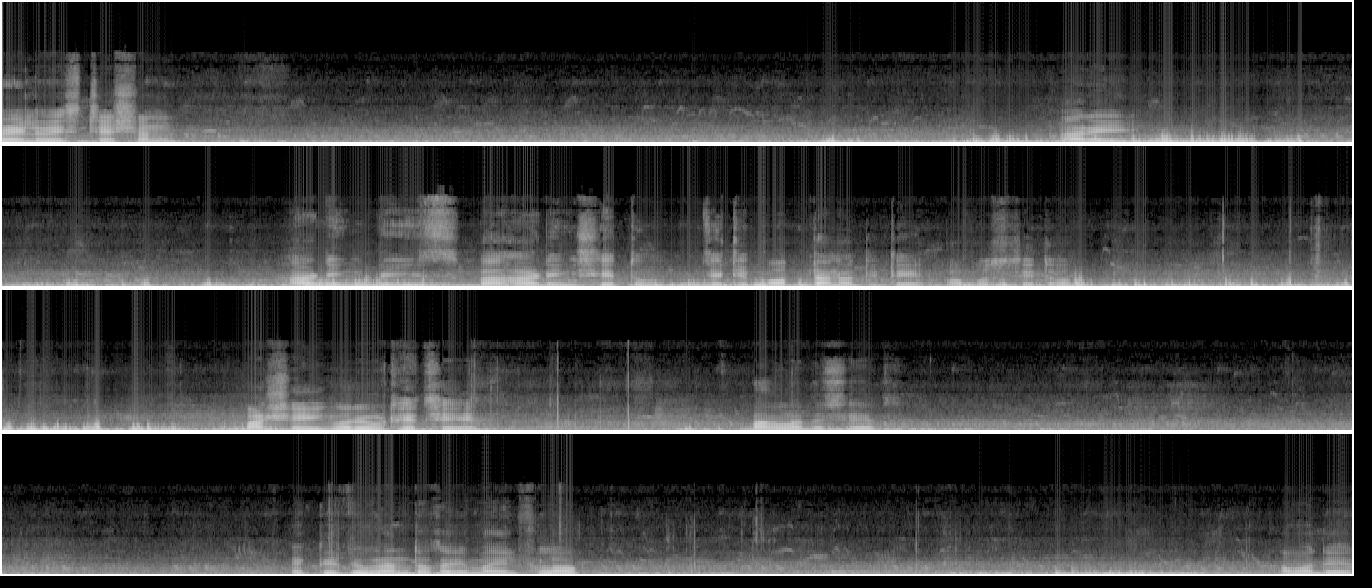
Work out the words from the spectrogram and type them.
রেলওয়ে স্টেশন। আর এই হার্ডিং ব্রিজ বা হার্ডিং সেতু, যেটি পদ্মা নদীতে অবস্থিত, পাশেই গড়ে উঠেছে বাংলাদেশের একটি যুগান্তকারী মাইল ফলক। আমাদের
